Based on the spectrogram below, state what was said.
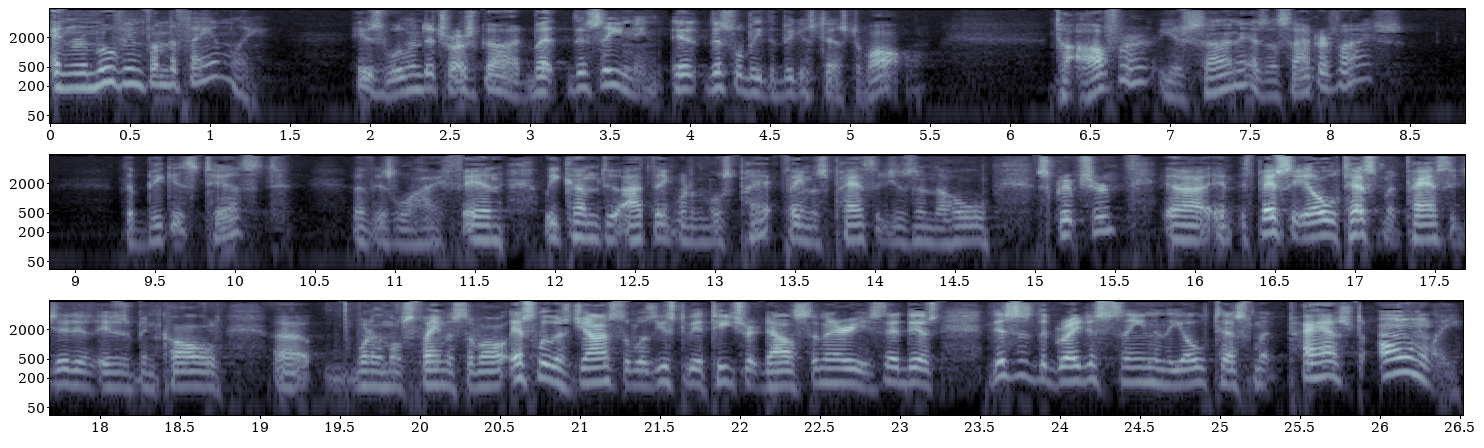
and remove him from the family. He was willing to trust God. But this evening, it, this will be the biggest test of all. To offer your son as a sacrifice, the biggest test of his life. And we come to, I think, one of the most pa- famous passages in the whole Scripture, uh, especially Old Testament passage. It, is, it has been called uh, one of the most famous of all. S. Lewis Johnson was used to be a teacher at Dallas Seminary. He said this: "This is the greatest scene in the Old Testament, passed only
